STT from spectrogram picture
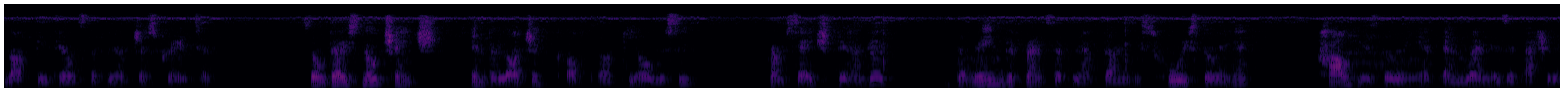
lot details that we have just created. So there is no change in the logic of PO receipt from Sage 300. The main difference that we have done is who is doing it, how he is doing it, and when is it actually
